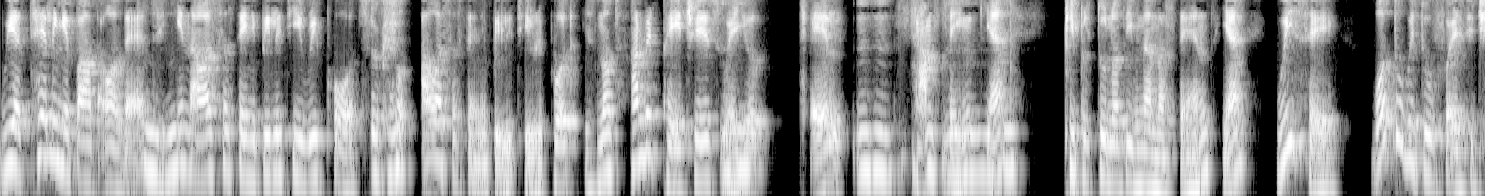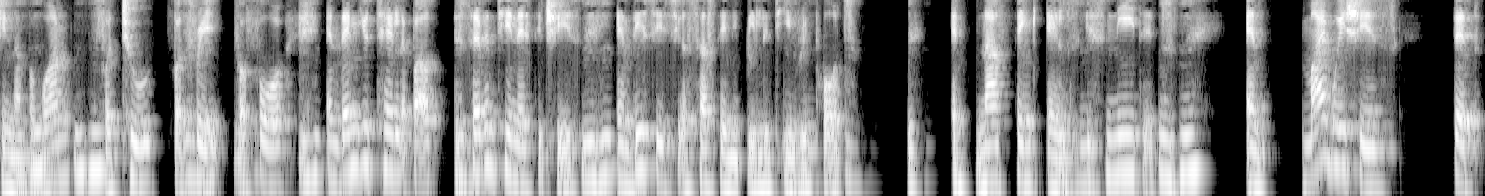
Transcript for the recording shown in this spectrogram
we are telling about all that mm-hmm. in our sustainability report. Mm-hmm. Okay. So our sustainability report is not hundred pages where Mm-hmm. you tell mm-hmm. something. Mm-hmm. Yeah, people do not even understand. Yeah, we say what do we do for SDG number Mm-hmm. one, for two, for 3 for 4 and then you tell about the seventeen SDGs, Mm-hmm. and this is your sustainability report, and nothing else Mm-hmm. is needed. And my wish is that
